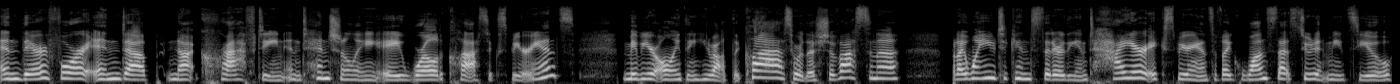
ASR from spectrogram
and therefore end up not crafting intentionally a world class experience. Maybe you're only thinking about the class or the Shavasana, but I want you to consider the entire experience of like once that student meets you,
